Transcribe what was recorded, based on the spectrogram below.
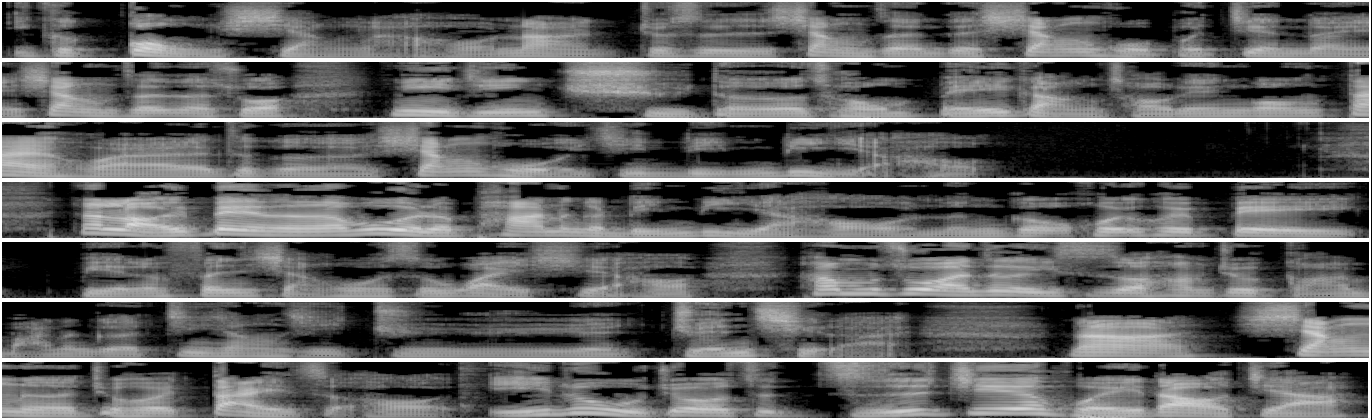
一个供香，然后那就是象征着香火不间断，也象征着说你已经取得从北港朝天宫带回来的这个香火以及灵力啊，吼。那老一辈呢，为了怕那个灵力啊，吼，能够会会被别人分享或者是外泄，哈，他们做完这个仪式之后，他们就赶快把那个金香旗卷卷起来，那香呢就会带着，吼，一路就是直接回到家，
